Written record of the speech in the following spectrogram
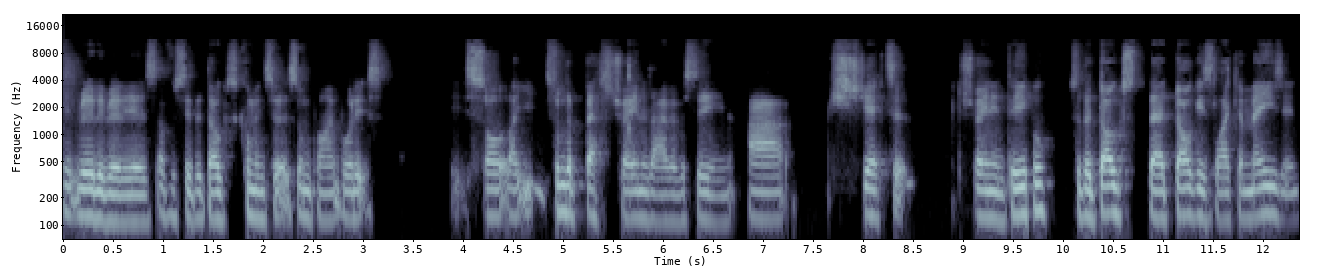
It really, really is. Obviously, the dogs come into it at some point, but it's it's so like some of the best trainers I've ever seen are shit at training people. So the dogs, their dog is like amazing,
